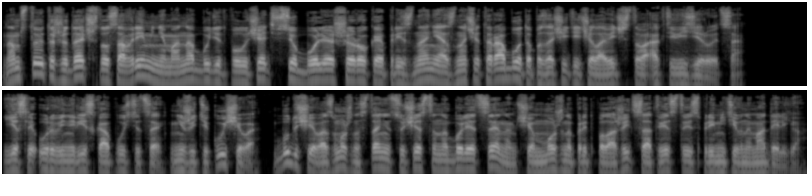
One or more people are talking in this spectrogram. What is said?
Нам стоит ожидать, что со временем она будет получать все более широкое признание, а значит работа по защите человечества активизируется. Если уровень риска опустится ниже текущего, будущее, возможно, станет существенно более ценным, чем можно предположить в соответствии с примитивной моделью.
